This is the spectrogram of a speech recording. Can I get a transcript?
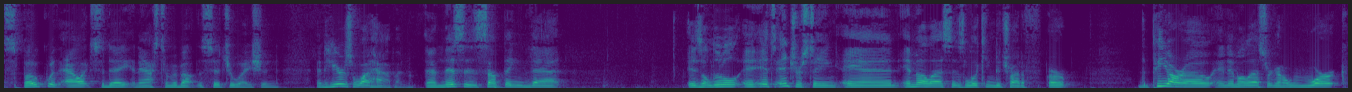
spoke with Alex today and asked him about the situation. And here's what happened. And this is something that is a little it's interesting and MLS is looking to try to or the PRO and MLS are going to work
